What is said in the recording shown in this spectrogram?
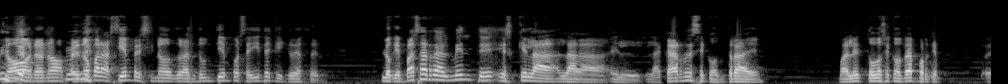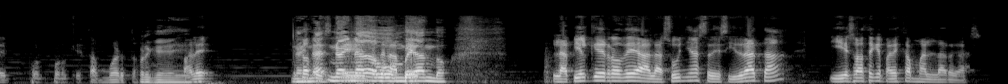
No, no, no, pero no para siempre, sino durante un tiempo se dice que crecen. Lo que pasa realmente es que la, la, el- la carne se contrae, ¿vale? Todo se contrae porque, eh, por- porque están muertos, Porque ¿vale? no, hay, na- Entonces, no hay eh, nada entonces la piel- bombeando. La piel que rodea las uñas se deshidrata y eso hace que parezcan más largas.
